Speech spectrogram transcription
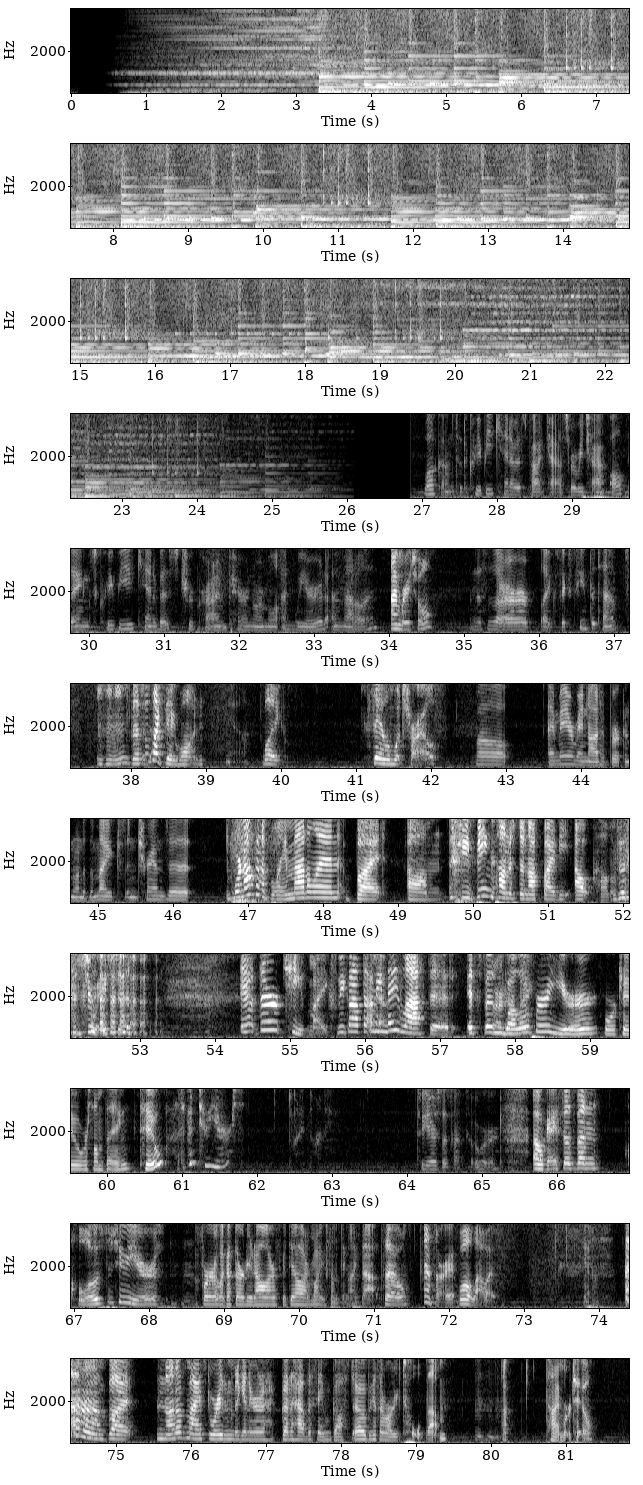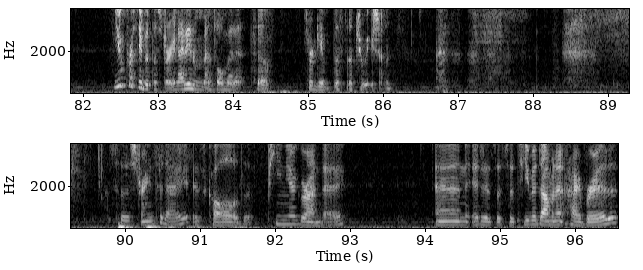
Welcome to the Creepy Cannabis Podcast, where we chat all things creepy, cannabis, true crime, paranormal, and weird. I'm Madeline, I'm Rachel. and this is our like 16th attempt. hmm This was like day one, Yeah. like Salem witch trials. Well, I may or may not have broken one of the mics in transit. We're not going to blame Madeline, but um, she's being punished enough by the outcome of the situation. It, they're cheap mics. We got that. I mean, Yeah. they lasted. It's been well over a year or two or something. Two? Has it been two years? 2020. Two years this October. Okay, so it's been close to two years mm-hmm. for like a $30, $50 mic, something like that. So that's all right. We'll allow it. Yeah. but none of my stories in the beginning are going to have the same gusto because I've already told them mm-hmm. a time or two. You proceed with the strain. I need a mental minute to forgive the situation. So the strain today is called Pina Grande, and it is a sativa dominant hybrid.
